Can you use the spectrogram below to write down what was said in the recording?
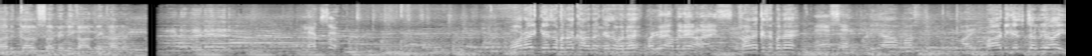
और गर्ल्स अभी निकाल रही खाना। और भाई कैसे बना खाना? कैसे बना बढ़िया बढ़िया। खाना कैसे बना है? मौसम बढ़िया मस्त बिल्कुल भाई। पार्टी कैसे चल रही है भाई?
